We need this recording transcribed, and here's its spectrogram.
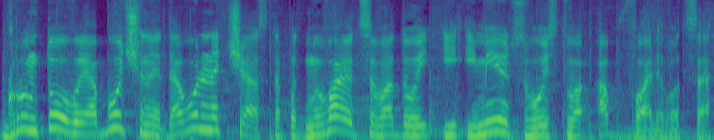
Грунтовые обочины довольно часто подмываются водой и имеют свойство обваливаться.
